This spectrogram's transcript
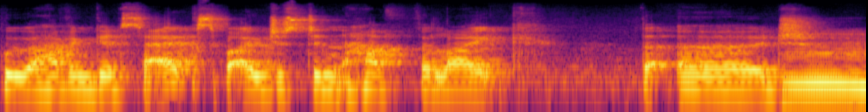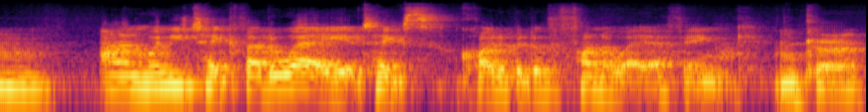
we were having good sex, but I just didn't have the like the urge. Hmm. And when you take that away, it takes quite a bit of the fun away, I think. Okay,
